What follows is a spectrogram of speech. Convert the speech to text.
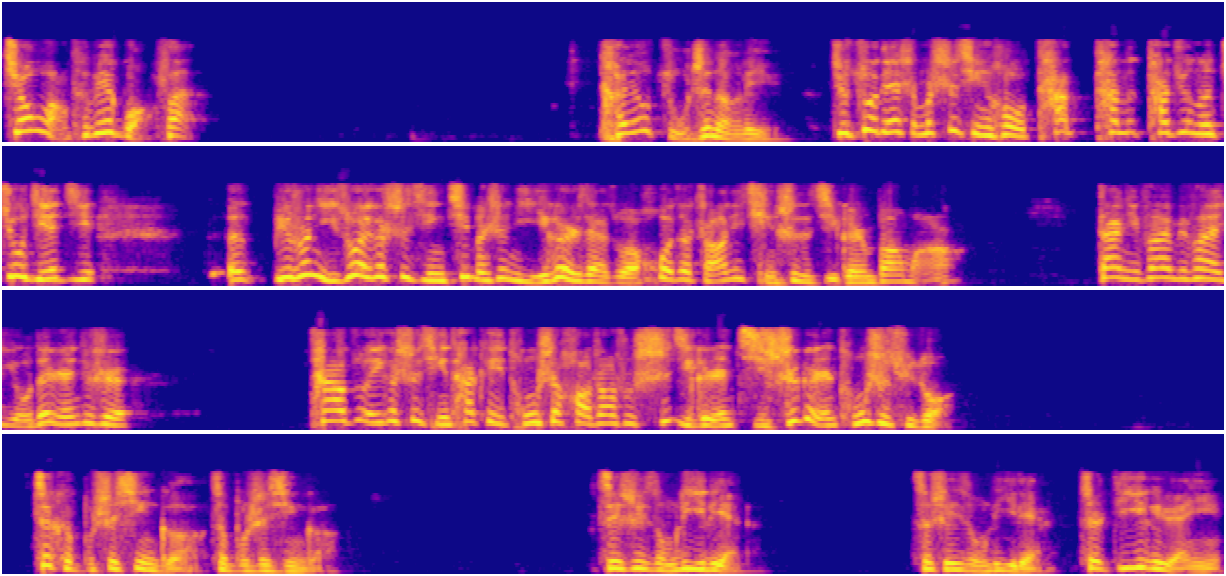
交往特别广泛。很有组织能力，就做点什么事情后，他他他就能纠结几，呃，比如说你做一个事情，基本是你一个人在做，或者找你寝室的几个人帮忙。但你发现没发现，有的人就是他要做一个事情，他可以同时号召出十几个人、几十个人同时去做。这可不是性格，这不是性格，这是一种历练，这是一种历练，这是第一个原因。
